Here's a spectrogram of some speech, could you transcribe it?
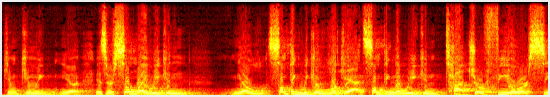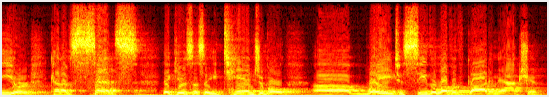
can, can we, you know, is there some way we can, you know, something we can look at, something that we can touch or feel or see or kind of sense that gives us a tangible uh, way to see the love of God in action?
